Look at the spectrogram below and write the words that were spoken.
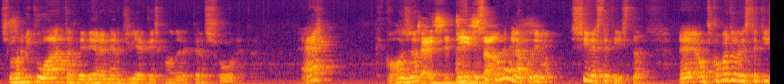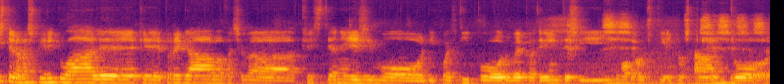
Sono abituata a vedere energie che escono dalle persone. Eh? Che cosa? Cioè, Eh, l'estetista. la prima... Sì, l'estetista. Eh, ho scoperto che l'estetista era una spirituale che pregava, faceva cristianesimo di quel tipo dove praticamente si Sì, invoca sì. lo Spirito Santo. sì.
